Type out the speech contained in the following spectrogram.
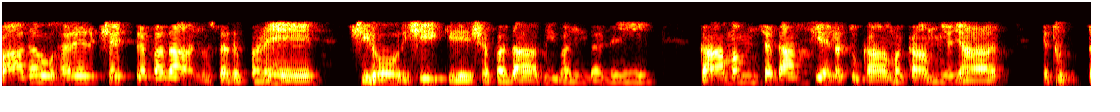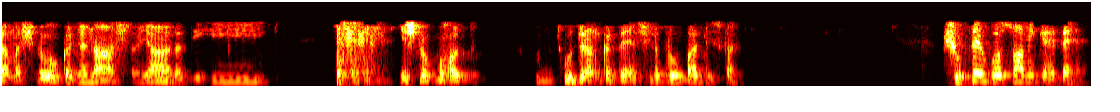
पादौ हरिर्क्षेत्रपदानुसर्पणे शिरो ऋषिकेशपदाभिवन्दने। कामं च दास्य न तु कामकाम्यया यथोत्तमश्लोकजनाश्रया रतिः ये श्लोक बहुत उद्धरण करते हैं शिल प्रभुपाद इसका। सुखदेव गोस्वामी कहते हैं,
